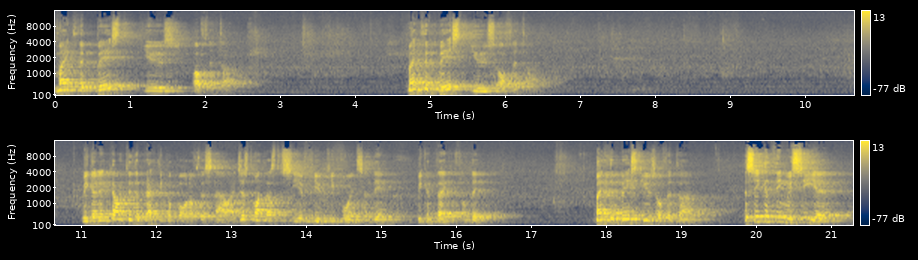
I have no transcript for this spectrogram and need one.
Make the best use of the time. Make the best use of the time. We're going to come to the practical part of this now. I just want us to see a few key points and then we can take it from there. Make the best use of the time. The second thing we see here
